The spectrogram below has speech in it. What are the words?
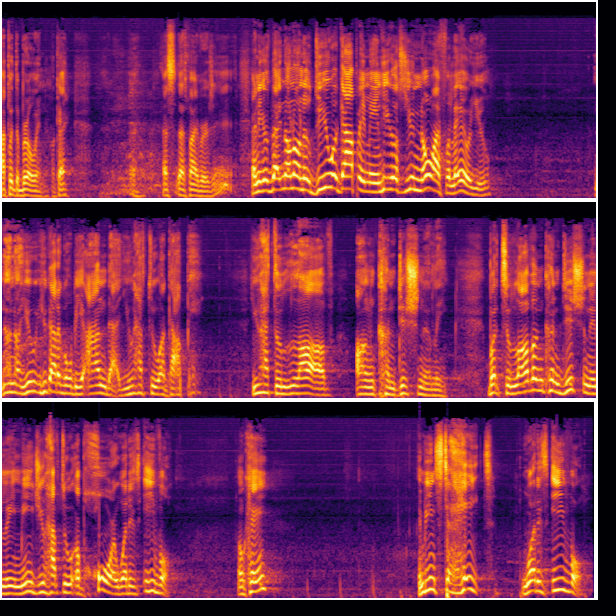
I put the bro in, okay? That's, that's my version. And he goes back, No, no, no, do you agape me? And he goes, You know I phileo you. No, no, you, you got to go beyond that. You have to agape. You have to love unconditionally. But to love unconditionally means you have to abhor what is evil. Okay? It means to hate what is evil.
